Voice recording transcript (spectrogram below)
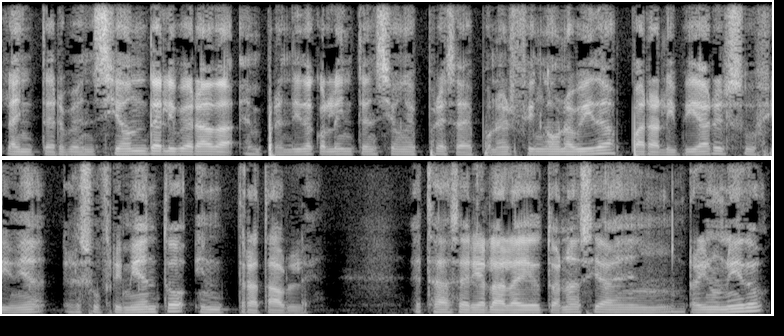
la intervención deliberada emprendida con la intención expresa de poner fin a una vida para aliviar el sufrimiento intratable. Esta sería la ley de eutanasia en Reino Unido.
